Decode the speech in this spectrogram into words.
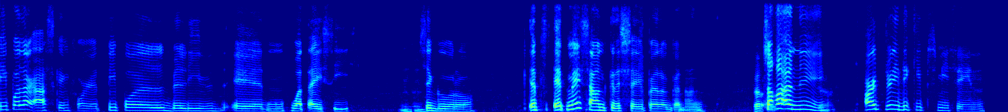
people are asking for it. People believed in what I see. Mhm. Siguro. It's it may sound cliche pero ganun. Pero, Tsaka ano eh, Yeah. art really keeps me sane.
